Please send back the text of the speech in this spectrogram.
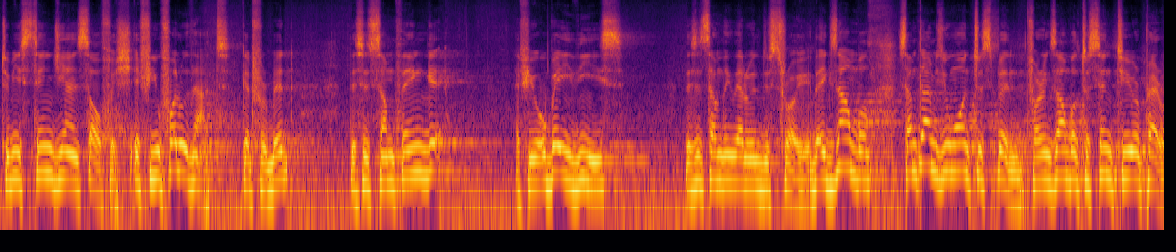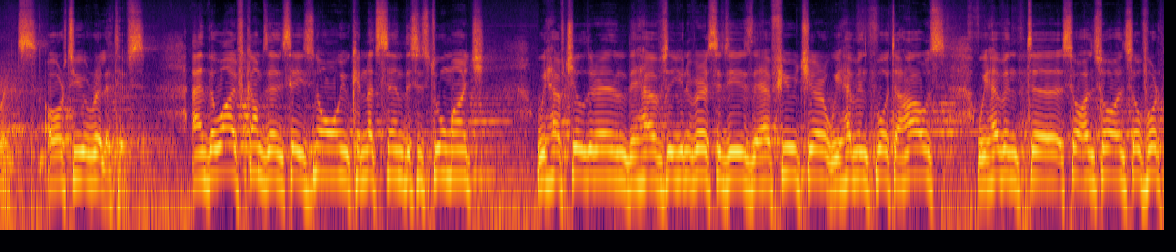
to be stingy and selfish. If you follow that, God forbid, this is something, if you obey these, this is something that will destroy you. The example, sometimes you want to spend, for example, to send to your parents or to your relatives. And the wife comes and says, no, you cannot send, this is too much. We have children, they have universities, they have future, we haven't bought a house, we haven't uh, so and so and so forth.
